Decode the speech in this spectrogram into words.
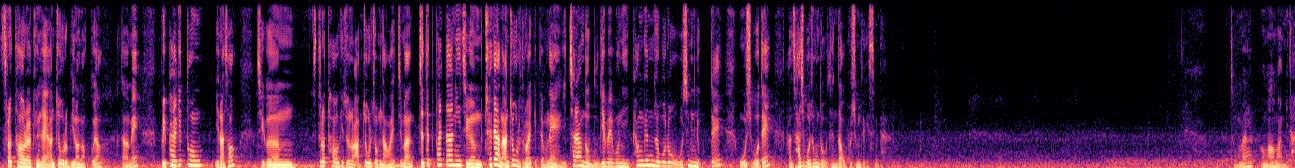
스트로타워를 굉장히 안쪽으로 밀어넣었고요. 그 다음에 V8 기통이라서 지금 스트로타워 기준으로 앞쪽으로 좀 나와 있지만 ZF8단이 지금 최대한 안쪽으로 들어와 있기 때문에 이 차량도 무게 배분이 평균적으로 56대 55대 한 45 정도 된다고 보시면 되겠습니다. 정말 어마어마합니다.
